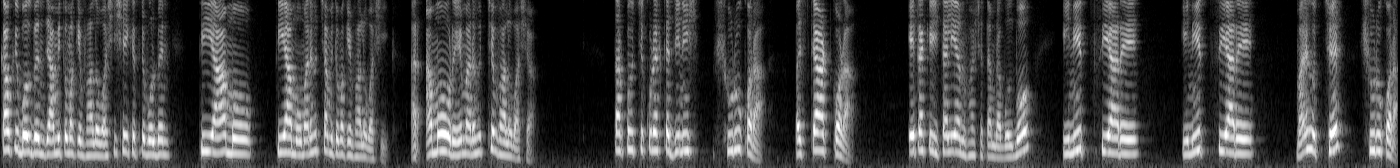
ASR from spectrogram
কাউকে বলবেন যে, আমি তোমাকে ভালোবাসি, সেই ক্ষেত্রে বলবেন, তি আমো তি আমো মানে হচ্ছে, আমি তোমাকে ভালোবাসি। আর আমোরে মানে হচ্ছে, ভালোবাসা। তারপর হচ্ছে, কোনো একটা জিনিস শুরু করা বা স্টার্ট করা, এটাকে ইতালিয়ান ভাষাতে আমরা বলব ইনিৎসিয়ারে ইনিৎসিয়ারে মানে হচ্ছে, শুরু করা।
